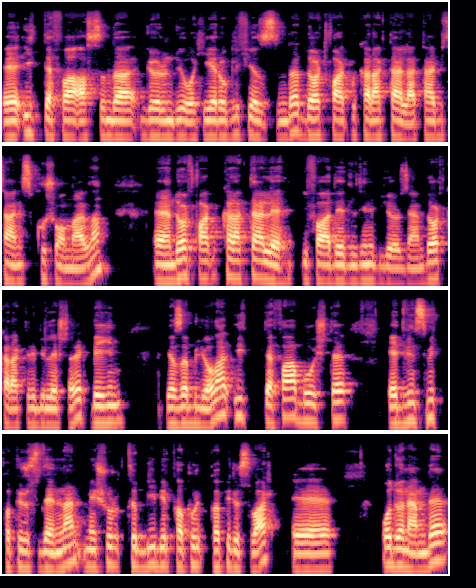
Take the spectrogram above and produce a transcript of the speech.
e, ilk defa aslında göründüğü o hieroglif yazısında dört farklı karakterler, tabi bir tanesi kuş onlardan, e, dört farklı karakterle ifade edildiğini biliyoruz. Yani dört karakteri birleştirerek beyin yazabiliyorlar. İlk defa bu işte Edwin Smith papirüsü denilen meşhur tıbbi bir papirüs var. E, o dönemde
